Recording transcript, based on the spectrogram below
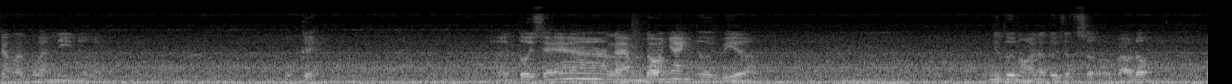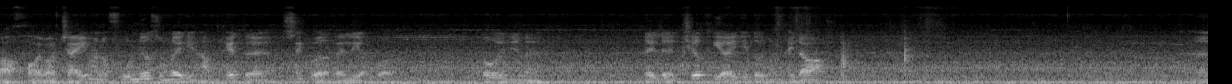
Chắc là các bạn nhìn được ok. Tôi sẽ làm đo nhanh thôi vì à, như tôi nói là tôi rất sợ báo động báo khói báo cháy mà nó phun nước xuống đây thì hỏng hết rồi, sách vở tài liệu của tôi nên là đây giờ trước khi ấy thì tôi vẫn phải đo. À,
